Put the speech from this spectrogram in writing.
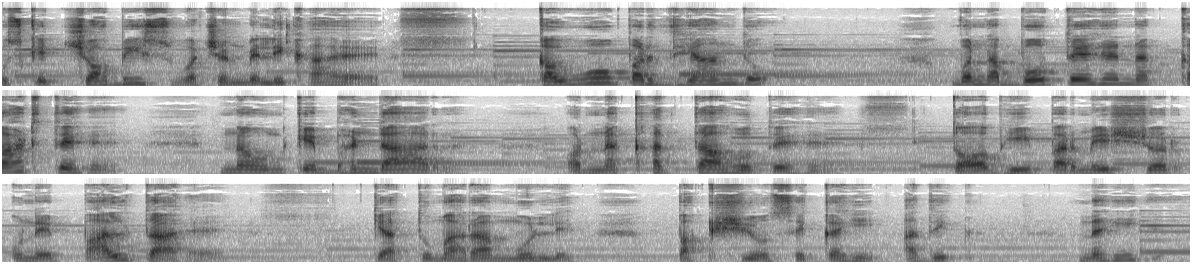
उसके चौबीस वचन में लिखा है कौओं पर ध्यान दो वह न बोते हैं, न काटते हैं, न उनके भंडार और न खत्ता होते हैं। तो भी परमेश्वर उन्हें पालता है। क्या तुम्हारा मूल्य पक्षियों से कहीं अधिक नहीं है?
